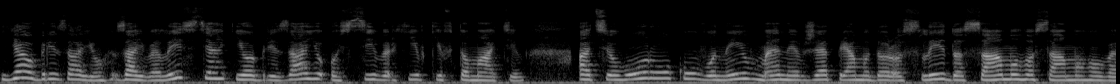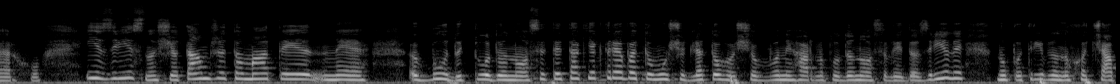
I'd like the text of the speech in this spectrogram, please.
я обрізаю зайве листя і обрізаю ось ці верхівки в томатів. А цього року вони в мене вже прямо доросли до самого-самого верху. І звісно, що там вже томати не будуть плодоносити так, як треба, тому що для того, щоб вони гарно плодоносили і дозріли, ну потрібно ну, хоча б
